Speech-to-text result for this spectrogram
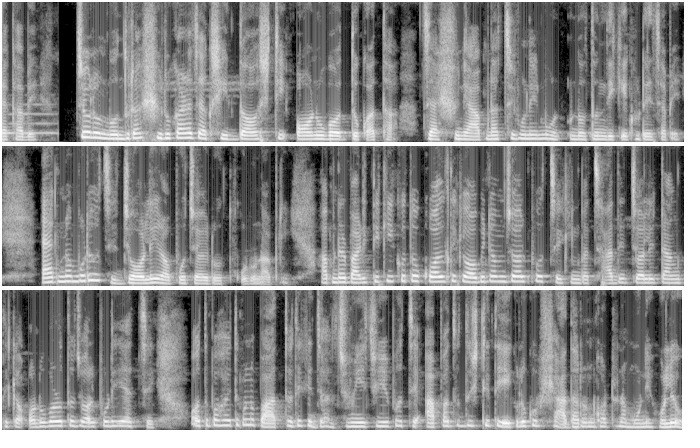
দেখাবে। চলুন বন্ধুরা, শুরু করা যাক সেই দশটি অনবদ্য কথা যা শুনে আপনার জীবনের মন নতুন দিকে ঘুরে যাবে। এক নম্বরে হচ্ছে, জলের অপচয় রোধ করুন আপনি। আপনার বাড়িতে কি কোথাও কল থেকে অবিরাম জল পড়ছে কিংবা ছাদের জলের টাং থেকে অনবরত জল পড়ে যাচ্ছে অথবা হয়তো কোনো পাত্র থেকে জল চুঁয়ে চুঁয়ে পড়ছে আপাত দৃষ্টিতে এগুলো খুব সাধারণ ঘটনা মনে হলেও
